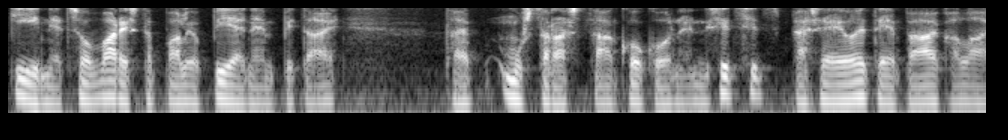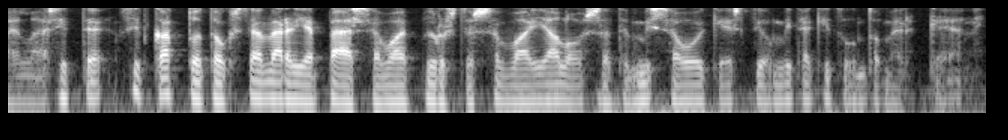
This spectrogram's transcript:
kiinni, että se on varista paljon pienempi tai, tai mustarastaan kokoinen, niin sitten sit pääsee jo eteenpäin aika lailla. Ja sitten sit katsoo, että onko sitä väriä päässä vai pyrstössä vai jaloissa, että missä oikeasti on mitäkin tuntomerkkejä. Niin.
